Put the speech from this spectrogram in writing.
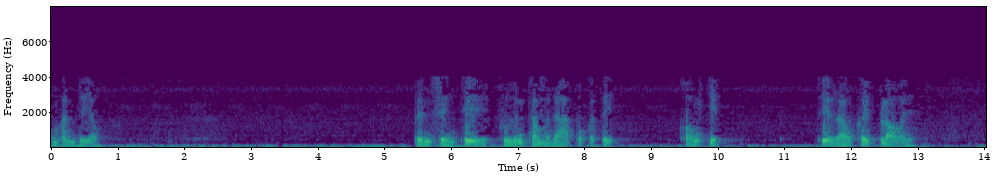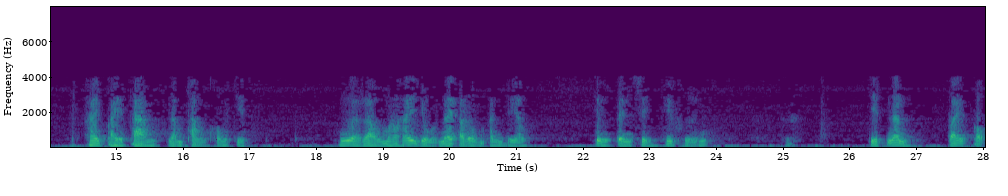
มณ์อันเดียว เป็นสิ่งที่ฝืนธรรมดาปกติของจิต ที่เราเคยปล่อย ให้ไปตามลำพังของจิต เมื่อเรามาให้อยู่ในอารมณ์อันเดียว จึงเป็นสิ่งที่ฝืน จิตนั่นไปเกาะ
